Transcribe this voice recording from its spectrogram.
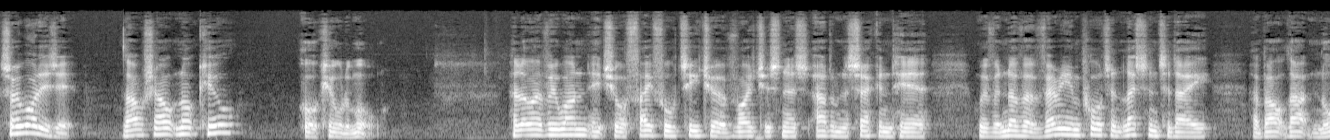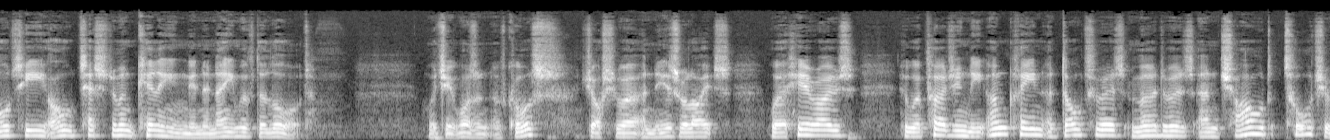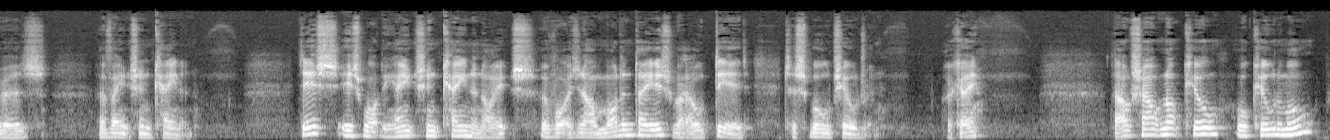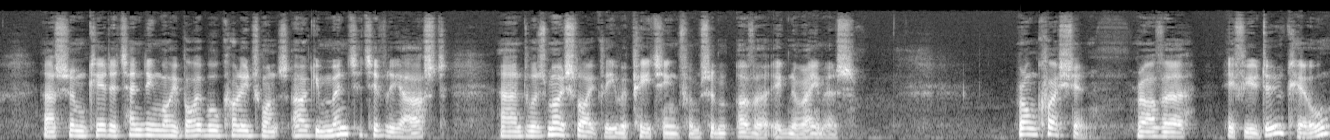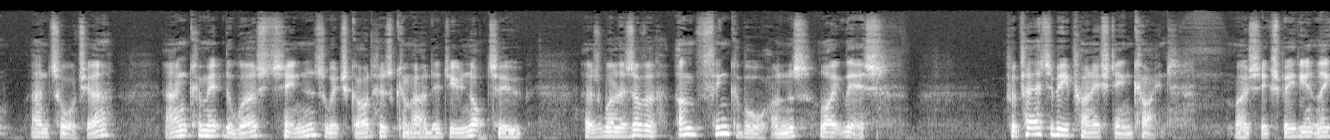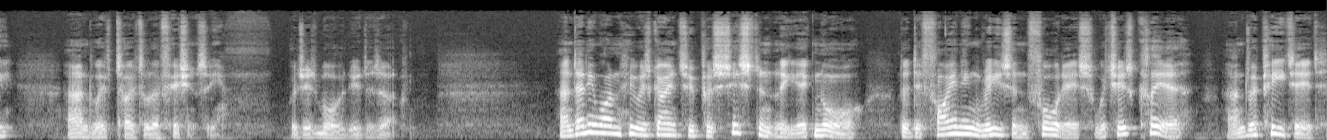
So what is it? Thou shalt not kill? Or kill them all? Hello everyone, it's your faithful teacher of righteousness, Adam II here, with another very important lesson today about that naughty Old Testament killing in the name of the Lord. Which it wasn't, of course. Joshua and the Israelites were heroes who were purging the unclean adulterers, murderers, and child torturers of ancient Canaan. This is what the ancient Canaanites of what is now modern day Israel did to small children. Okay? Thou shalt not kill or kill them all? As some kid attending my Bible college once argumentatively asked, and was most likely repeating from some other ignoramus. Wrong question. Rather, if you do kill and torture and commit the worst sins which God has commanded you not to, as well as other unthinkable ones like this, prepare to be punished in kind, most expediently and with total efficiency, which is more than you deserve. And anyone who is going to persistently ignore the defining reason for this, which is clear and repeated,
